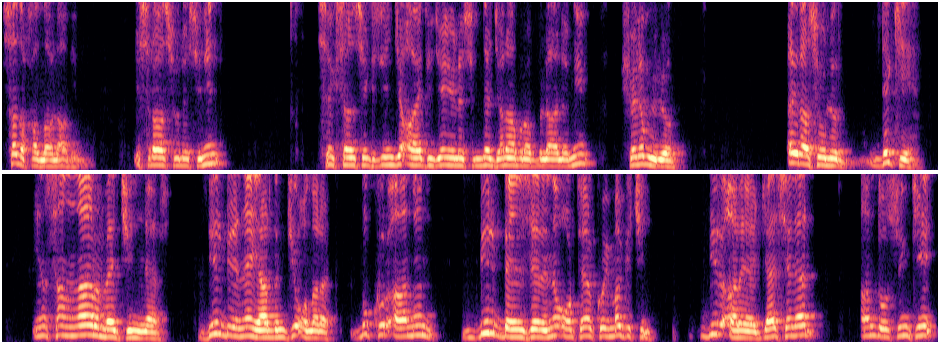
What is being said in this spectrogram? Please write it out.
Sadakallahu azim. İsra suresinin 88. ayet-i celilesinde Cenab-ı Rabbül Alemin şöyle buyuruyor. Ey Resulüm de ki insanlar ve cinler birbirine yardımcı olarak bu Kur'an'ın bir benzerini ortaya koymak için bir araya gelseler andolsun ki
